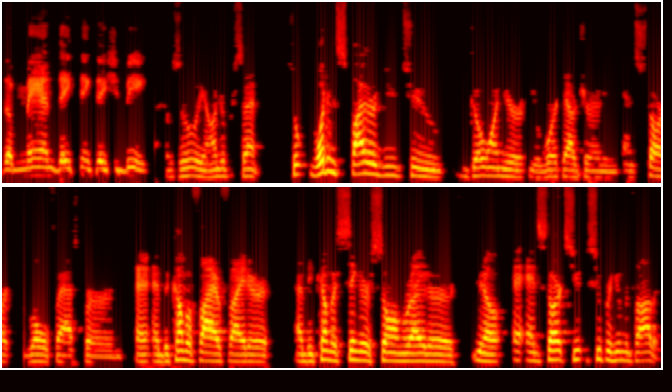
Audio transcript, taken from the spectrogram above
the man they think they should be. Absolutely, 100%. So what inspired you to go on your, your workout journey and start Roll Fast Burn and, and become a firefighter and become a singer songwriter, you know, and, and start su- Superhuman Fathers?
